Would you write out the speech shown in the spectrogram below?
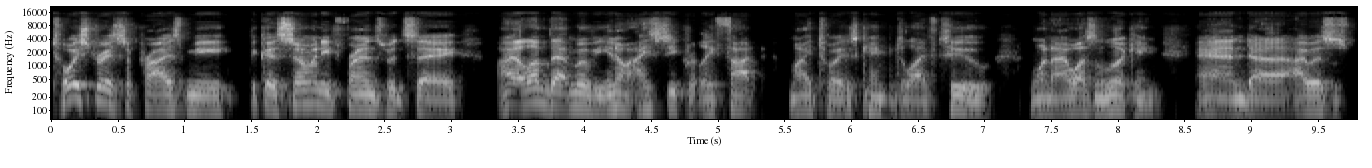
Toy Story surprised me because so many friends would say, I love that movie. You know, I secretly thought my toys came to life too when I wasn't looking. And uh, I was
